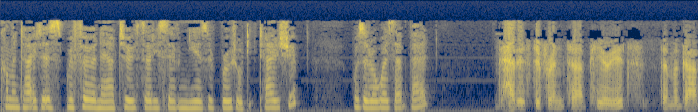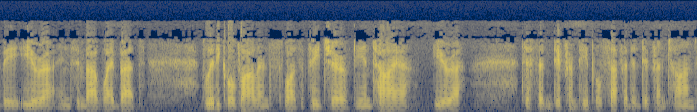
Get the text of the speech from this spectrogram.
Commentators refer now to 37 years of brutal dictatorship. Was it always that bad? It had its different uh, periods, the Mugabe era in Zimbabwe, but political violence was a feature of the entire era, just that different people suffered at different times.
